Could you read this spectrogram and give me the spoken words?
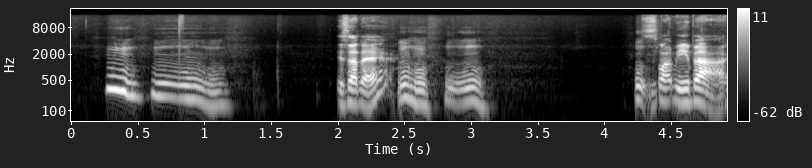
Is that it? Slap me back.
